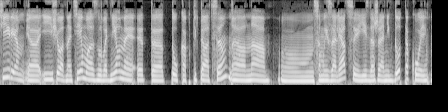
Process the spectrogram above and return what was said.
эфире. Э, и еще одна тема злободневная – это то, как питаться э, на эм, самоизоляции. Есть даже анекдот такой.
